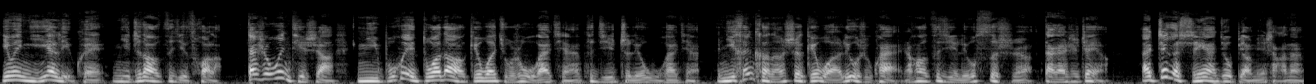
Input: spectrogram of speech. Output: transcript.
因为你也理亏，你知道自己错了。但是问题是啊，你不会多到给我九十五块钱，自己只留五块钱，你很可能是给我六十块，然后自己留四十，大概是这样。哎，这个实验就表明啥呢？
